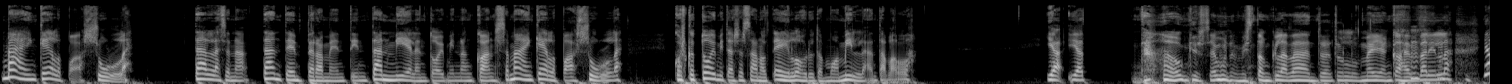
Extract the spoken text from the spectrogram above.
mä en kelpaa sulle tällaisena, tämän temperamentin, tämän mielentoiminnan kanssa. Mä en kelpaa sulle, koska toi mitä sä sanot ei lohduta mua millään tavalla. Ja, ja tämä onkin semmoinen, mistä on kyllä vääntöä tullut meidän kahden välillä. Ja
